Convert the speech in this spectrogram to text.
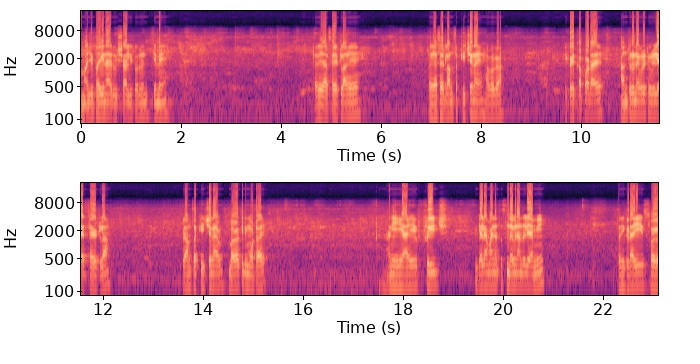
माझी बहीण आहे ऋषाली करून तिने. तर या साईडला आहे. तर या साईडला आमचं किचन आहे हा बघा. इकडे कपाट आहे. अंतरुण वगैरे ठेवलेली आहे साईडला. इकडे आमचं किचन आहे. बघा किती मोठं आहे. आणि हे आहे फ्रीज गेल्या महिन्यातच नवीन आणलेली आहे आम्ही. तर इकडे आई स्वय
